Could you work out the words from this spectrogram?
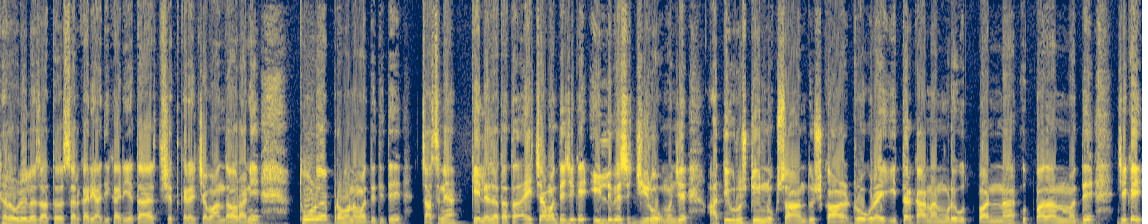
ठरवलेलं जातं. सरकारी अधिकारी येतात शेतकऱ्यांच्या बांधावर आणि थोड्या प्रमाणामध्ये तिथे चाचण्या केल्या जातात. याच्यामध्ये जे काही इल्ड बेस झिरो म्हणजे अतिवृष्टी नुकसान दुष्काळ रोगराई इतर कारणांमुळे उत्पन्न उत्पादनांमध्ये जे काही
